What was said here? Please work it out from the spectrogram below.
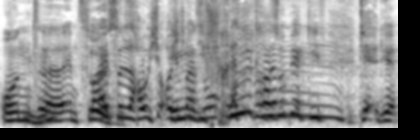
Und äh, im Mhm. So ist Zweifel es. hau ich euch immer so Fresse. ultra subjektiv. Der, der,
